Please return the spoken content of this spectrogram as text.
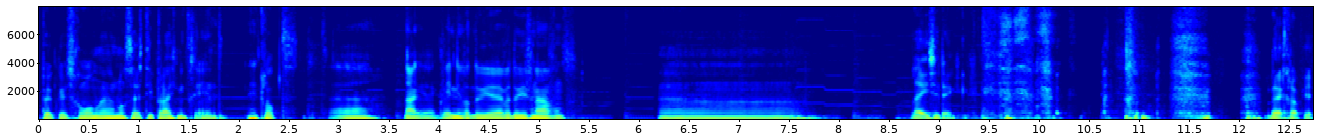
pubquiz gewonnen. En nog steeds die prijs niet geïnd. Nee, klopt. Dat, eh, nou, ik weet niet, wat doe je, wat doe je vanavond? Eh, lezen, denk ik. nee, grapje.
